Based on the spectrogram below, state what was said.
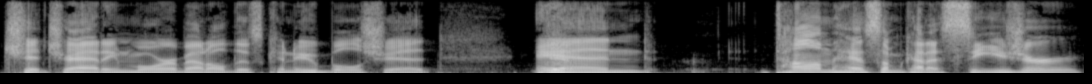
chit chatting more about all this canoe bullshit. Yeah. And Tom has some kind of seizure.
